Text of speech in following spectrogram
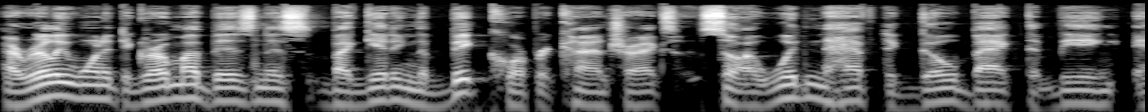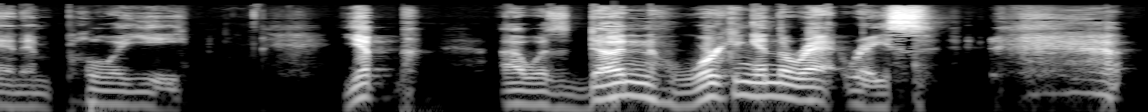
I really wanted to grow my business by getting the big corporate contracts so I wouldn't have to go back to being an employee. Yep, I was done working in the rat race.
